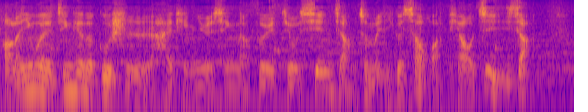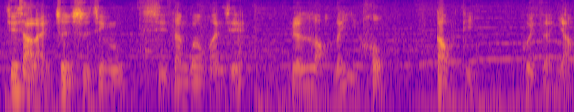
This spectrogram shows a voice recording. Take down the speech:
好了，因为今天的故事还挺虐心的，所以就先讲这么一个笑话调剂一下。接下来正式进入洗三观环节，人老了以后到底会怎样？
